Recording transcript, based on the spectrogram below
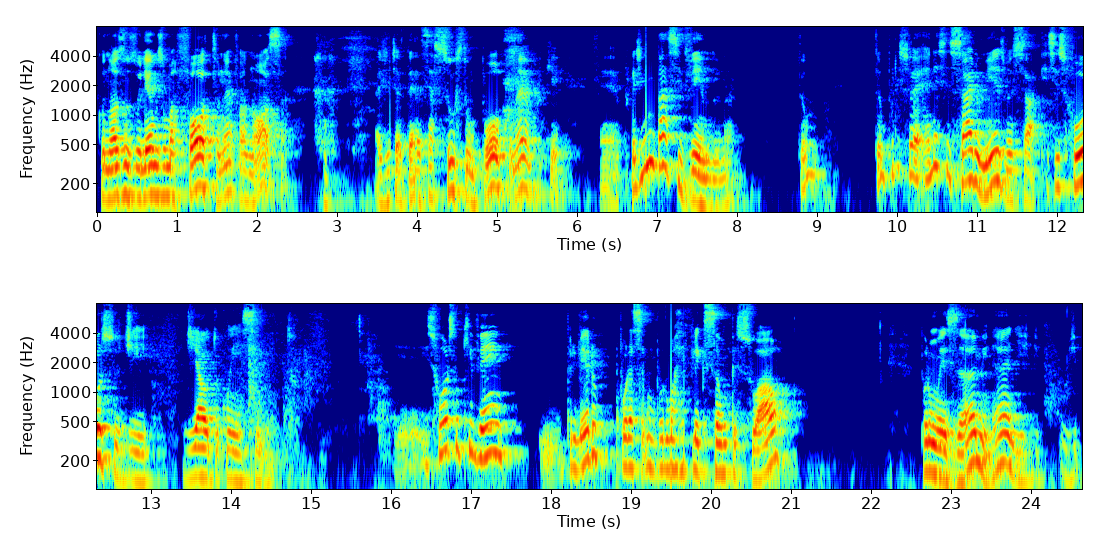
quando nós nos olhamos uma foto, né, fala, nossa, a gente até se assusta um pouco, né? Porque, é, porque a gente não está se vendo, né? Então, então por isso é, é necessário mesmo essa, esse esforço de, de autoconhecimento. Esforço que vem, primeiro, por, essa, por uma reflexão pessoal, por um exame, né? De, de,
